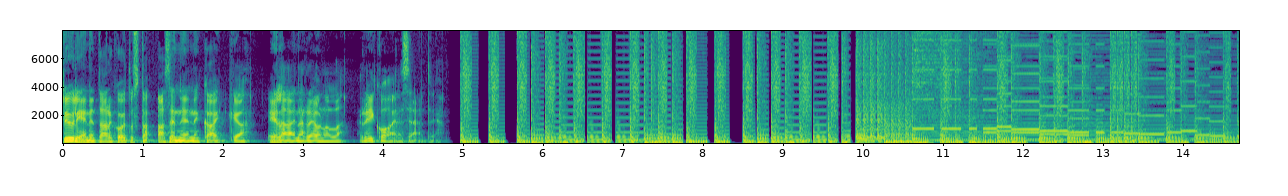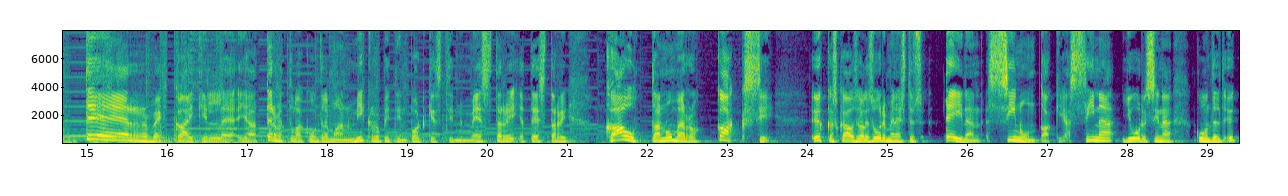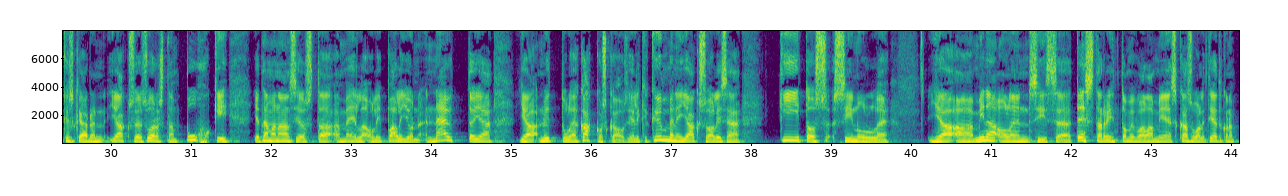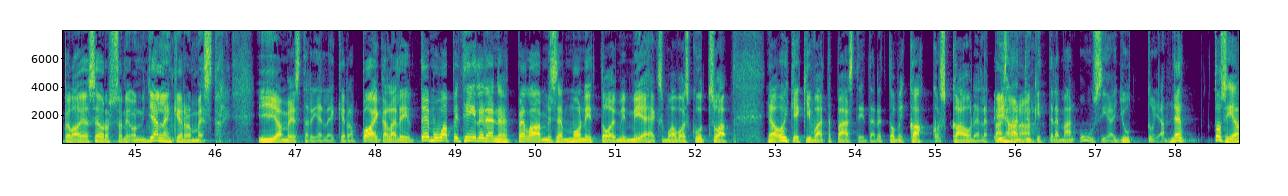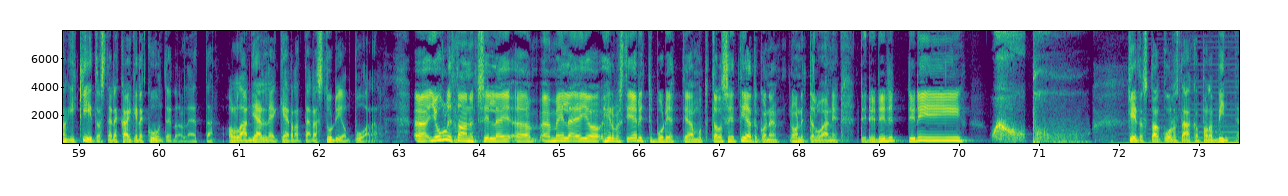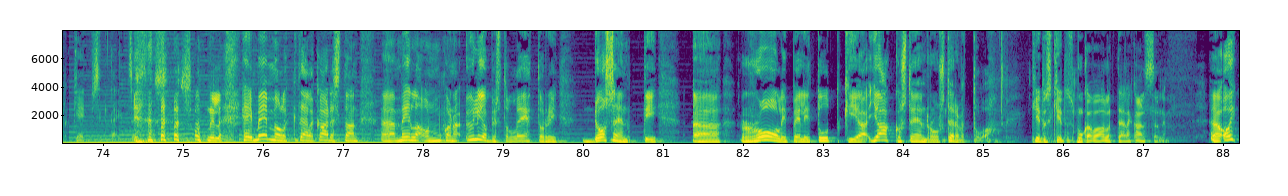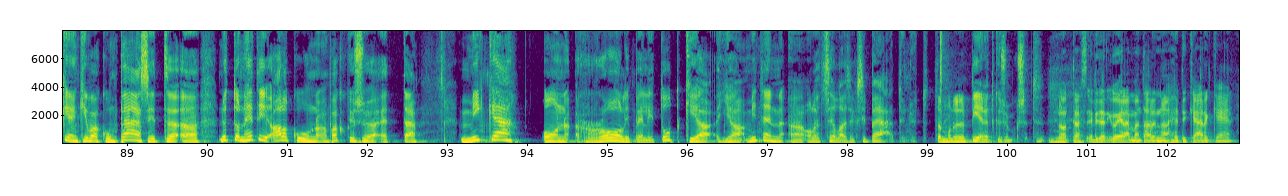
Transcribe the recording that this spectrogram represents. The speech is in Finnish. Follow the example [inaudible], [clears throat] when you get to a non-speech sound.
Tyyli ennen tarkoitusta, asenne ennen kaikkea, elää aina reunalla, riko aina sääntöjä. Terve kaikille ja tervetuloa kuuntelemaan Mikrobitin podcastin mestari ja testari kautta numero kaksi. Ykköskausi oli suuri menestys teidän, sinun takia. Sinä, juuri sinä kuuntelit ykköskäyden jaksoja suorastaan puhki ja tämän ansiosta meillä oli paljon näyttöjä ja nyt tulee kakkoskausi. Eli kymmenen jaksoa lisää. Kiitos sinulle ja äh, minä olen siis äh, testari, Tomi Valamies, kasuaali tietokonepelaaja ja seurassani on jälleen kerran mestari. Ja mestari jälleen kerran paikalla, eli Teemu Vappi Tiilinen pelaamisen monitoimi mieheksi mua voisi kutsua. Ja oikein kiva, että päästiin tänne Tomi kakkoskaudelle, päästään Ihanaa. tykittelemään uusia juttuja. Ja tosiaankin kiitos teille kaikille kuuntelijoille, että ollaan jälleen kerran täällä studion puolella. Juhlitaan nyt silleen, meillä ei ole hirveästi edittybudjettia, mutta tällaisia tietokoneonnitteluääniä. Kiitos, tämä kuulostaa aika paljon Winter Gamesilta itse asiassa. [laughs] Hei, me emme ole täällä kahdestaan. Meillä on mukana yliopiston lehtori, dosentti, roolipelitutkija Jaakko Stenruus. Tervetuloa. Kiitos, kiitos. Mukava olla täällä kanssanne. Oikein kiva, kun pääsit. Nyt on heti alkuun pakko kysyä, että mikä on roolipelitutkija ja miten olet sellaiseksi päätynyt? Tämmöinen pienet kysymykset. No tässä eli niin elämäntarinaa heti kärkeen.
